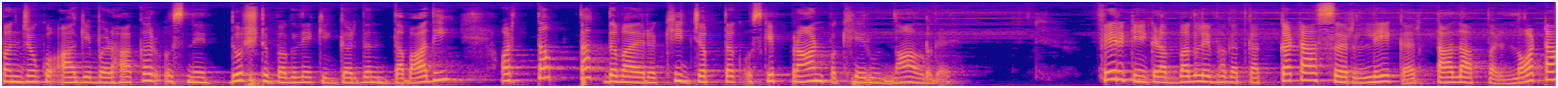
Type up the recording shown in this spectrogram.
पंजों को आगे बढ़ाकर उसने दुष्ट बगले की गर्दन दबा दी और तब तक दबाए रखी जब तक उसके प्राण पखेरु ना उड़ गए। फिर केकड़ा बगले भगत का कटा सर लेकर तालाब पर लौटा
